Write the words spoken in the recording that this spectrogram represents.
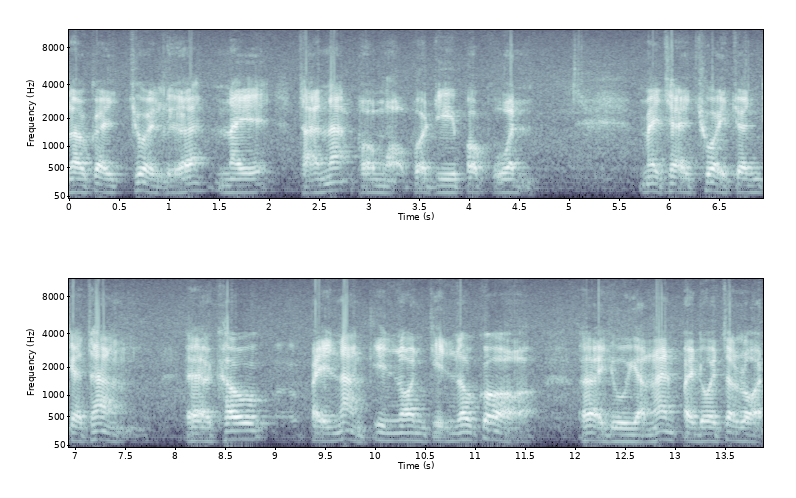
เราก็ช่วยเหลือในฐานะพอเหมาะพอดีพอควร ไม่ใช่ช่วยจนกระทั่งเเขาไปนั่งกินนอนกินแล้วก็ อออยู่อย่างนั้นไปโดยตลอด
